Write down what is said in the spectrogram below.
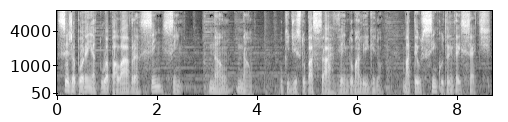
Seja, porém, a tua palavra sim, sim, não, não. O que disto passar vem do maligno. Mateus 5,37.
